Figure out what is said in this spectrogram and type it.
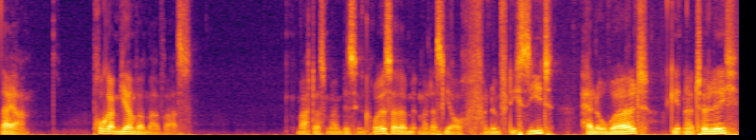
Naja, programmieren wir mal was mache das mal ein bisschen größer, damit man das hier auch vernünftig sieht. Hello World geht natürlich.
